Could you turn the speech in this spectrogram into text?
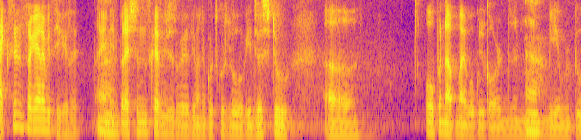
एक्सेंट्स वगैरह भी सीखे थे एंड इम्प्रेशंस करनी शुरू करी थी मैंने कुछ कुछ लोगों की just to open up my vocal cords and be able to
